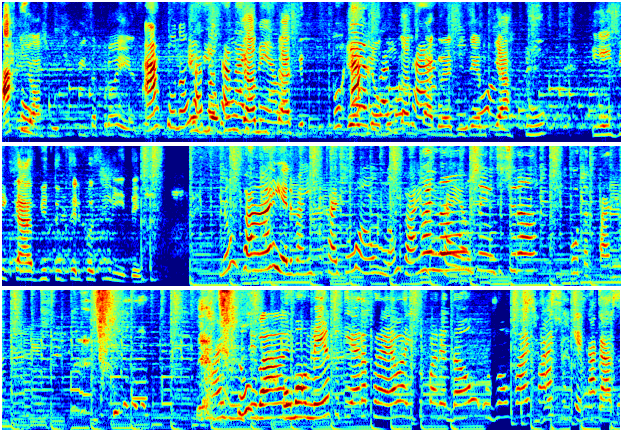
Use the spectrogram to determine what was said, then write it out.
Arthur. eu acho muito difícil a proeza. Arthur não eu vai vi algum lugar no. Instagram, eu vi algum lugar no Instagram dizendo que. Arthur ia indicar Vitube se ele fosse líder. Não vai, ele vai indicar João, não vai indicar Ai, não, ela. gente, tira. Puta que pariu. Ai, gente, Não vai. o momento que era pra ela ir pro paredão, o João vai e faz o quê? Cagada.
